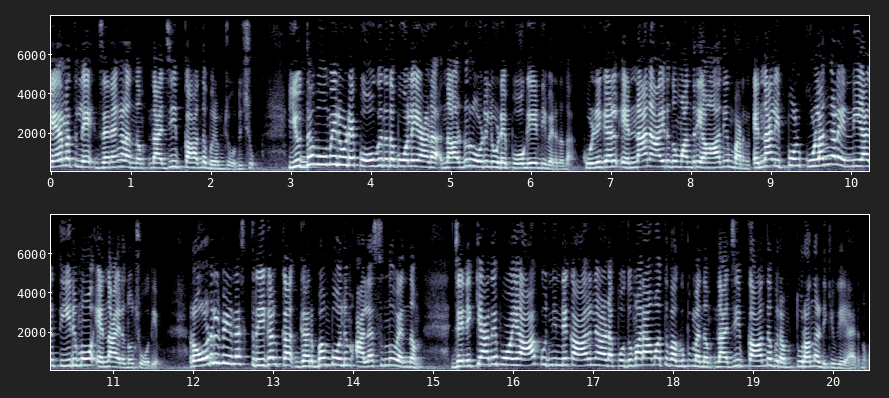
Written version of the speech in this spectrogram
കേരളത്തിലെ ജനങ്ങളെന്നും നജീബ് കാന്തപുരം ചോദിച്ചു. യുദ്ധഭൂമിയിലൂടെ പോകുന്നത് പോലെയാണ് നടു റോഡിലൂടെ പോകേണ്ടി വരുന്നത്. കുഴികൾ എണ്ണാനായിരുന്നു മന്ത്രി ആദ്യം പറഞ്ഞു എന്നാൽ ഇപ്പോൾ കുളങ്ങൾ എണ്ണിയാൽ തീരുമോ എന്നായിരുന്നു ചോദ്യം. റോഡിൽ വീണ സ്ത്രീകൾക്ക് ഗർഭം പോലും അലസുന്നുവെന്നും ജനിക്കാതെ പോയ ആ കുഞ്ഞിന്റെ കാലിനാണ് പൊതുമരാമത്ത് വകുപ്പുമെന്നും നജീബ് കാന്തപുരം തുറന്നടിക്കുകയായിരുന്നു.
